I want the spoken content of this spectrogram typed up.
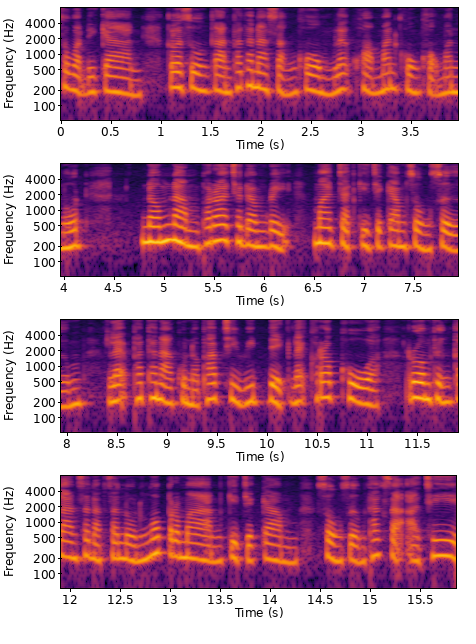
สวัสดิการ กระทรวงการพัฒนาสังคมและความมั่นคงของมนุษย์ น้อมนำพระราชดำริมาจัดกิจกรรมส่งเสริม และพัฒนาคุณภาพชีวิตเด็กและครอบครัว รวมถึงการสนับสนุนงบประมาณ กิจกรรม ส่งเสริมทักษะอาชีพ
